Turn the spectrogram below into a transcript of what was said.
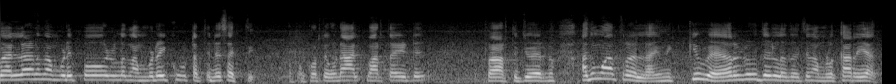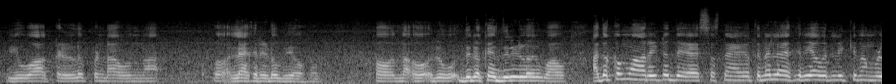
ബലമാണ് നമ്മുടെ ഇപ്പോൾ ഉള്ള നമ്മുടെ ഈ കൂട്ടത്തിന്റെ ശക്തി. അപ്പോൾ കുറച്ചും കൂടെ ആത്മാർത്ഥമായിട്ട് പ്രാർത്ഥിച്ചു വരുന്നു. അത് മാത്രമല്ല എനിക്ക് വേറൊരു ഇതുള്ളത് വെച്ചാൽ നമ്മൾക്കറിയാം യുവാക്കളിൽ ഇപ്പോൾ ഉണ്ടാവുന്ന ലഹരിയുടെ ഉപയോഗം ഒരു ഇതിനൊക്കെ എതിരെയുള്ള ഒരു ഭാവം. അതൊക്കെ മാറിയിട്ട് ദേശസ്നേഹത്തിന്റെ ലഹരി അവരിലേക്ക് നമ്മൾ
